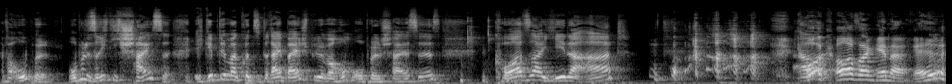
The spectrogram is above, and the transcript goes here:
Einfach Opel. Opel ist richtig scheiße. Ich gebe dir mal kurz drei Beispiele, warum Opel scheiße ist. Corsa jeder Art. Cor Corsa generell.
